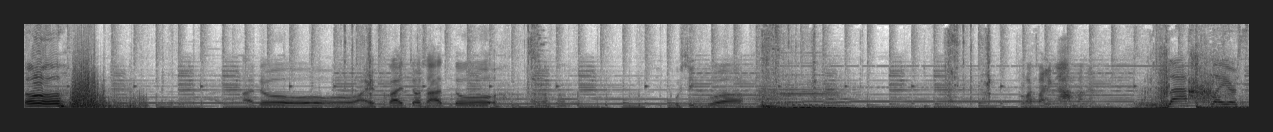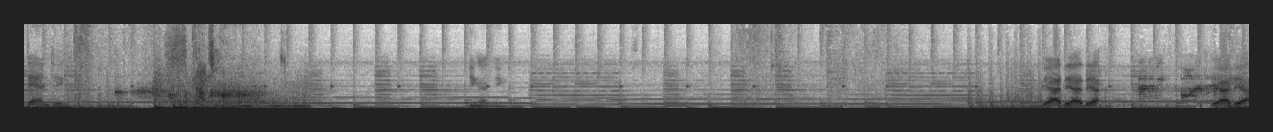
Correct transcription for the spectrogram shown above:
oh. Aduh, AFK cok satu. Pusing gua. Tempat paling aman nanti. Last player standing. Anjing anjing. Dia dia dia. Dia dia.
